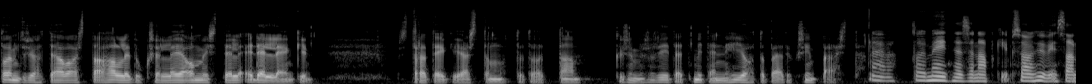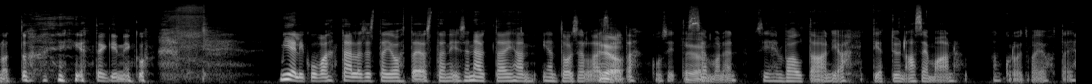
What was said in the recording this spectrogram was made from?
toimitusjohtaja vastaa hallitukselle ja omistajille edelleenkin strategiasta, mutta tuota, kysymys on siitä, että miten niihin johtopäätöksiin päästään. Aivan. Toi maintenance and upkeep, se on hyvin sanottu. Jotenkin niin kuin mielikuva tällaisesta johtajasta, niin se näyttää ihan, ihan toisenlaiselta Joo. kuin sitten Joo. semmoinen siihen valtaan ja tiettyyn asemaan ankkuroituva johtaja.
